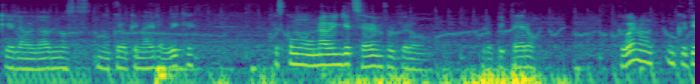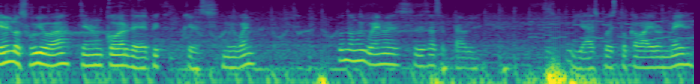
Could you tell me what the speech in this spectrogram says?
que la verdad no, no creo que nadie lo ubique. Es como un Avenged Sevenfold pero pero pitero que bueno aunque tienen lo suyo tienen un cover de Epic que es muy bueno. Pues no muy bueno es, aceptable. Y ya después tocaba Iron Maiden.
